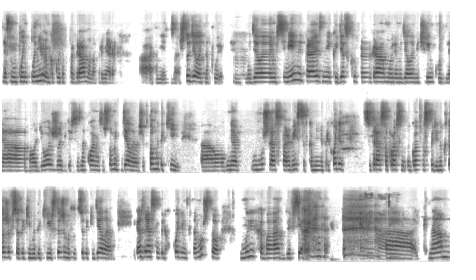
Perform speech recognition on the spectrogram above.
если мы планируем какую-то программу, например, а, там, я не знаю, что делать на Пуре. Mm-hmm. Мы делаем семейный праздник и детскую программу, или мы делаем вечеринку для молодежи, где все знакомятся. Что мы делаем вообще? Кто мы такие? А, у меня муж раз в пару месяцев ко мне приходит с утра с вопросом, господи, ну кто же все-таки мы такие, что же мы тут все-таки делаем? И каждый раз мы приходим к тому, что мы хабат для всех. а, к нам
